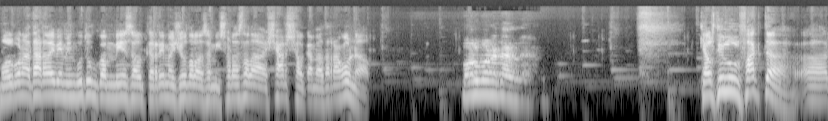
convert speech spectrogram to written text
Molt bona tarda i benvingut un cop més al carrer Major de les emissores de la xarxa al Camp de Tarragona. Molt bona tarda. Què els diu l'olfacte? Uh,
